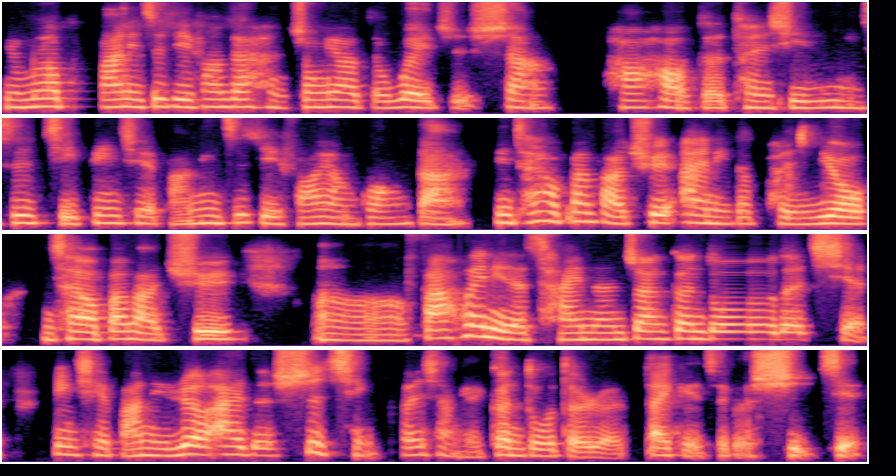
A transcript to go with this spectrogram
有没有把你自己放在很重要的位置上？好好的疼惜你自己，并且把你自己发扬光大，你才有办法去爱你的朋友，你才有办法去呃发挥你的才能，赚更多的钱，并且把你热爱的事情分享给更多的人，带给这个世界。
